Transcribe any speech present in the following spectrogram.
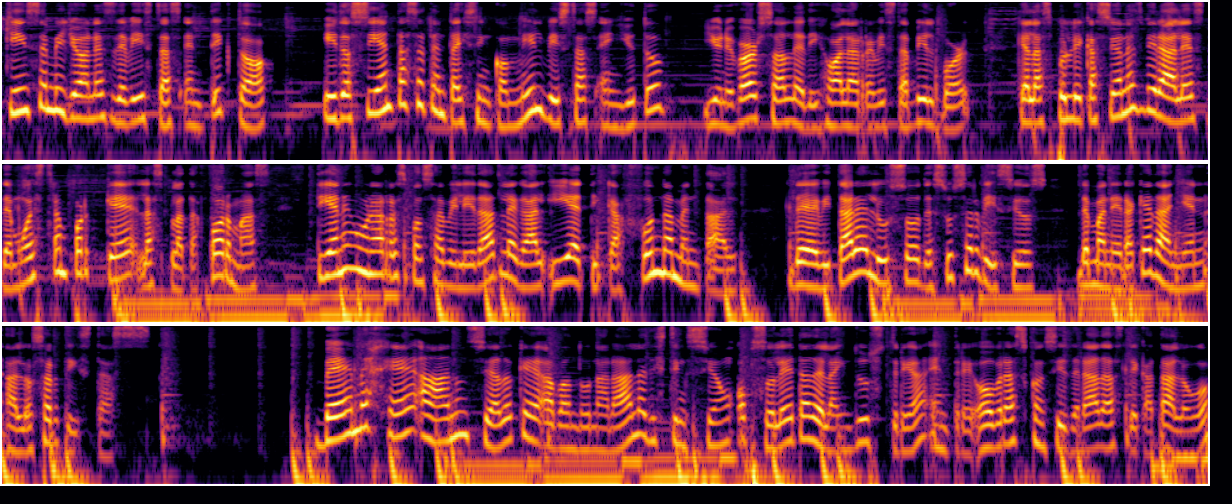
15 millones de vistas en TikTok y 275.000 vistas en YouTube. Universal le dijo a la revista Billboard que las publicaciones virales demuestran por qué las plataformas tienen una responsabilidad legal y ética fundamental de evitar el uso de sus servicios de manera que dañen a los artistas. BMG ha anunciado que abandonará la distinción obsoleta de la industria entre obras consideradas de catálogo,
